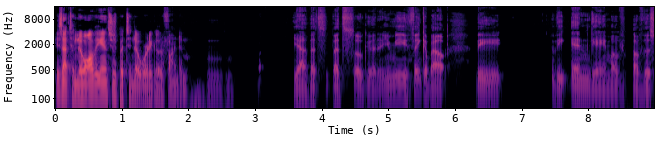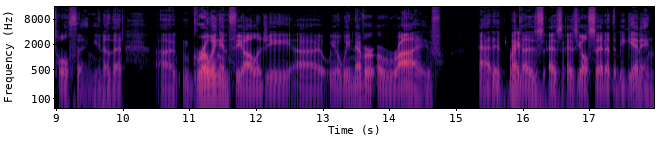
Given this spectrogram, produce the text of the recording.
is not to know all the answers, but to know where to go to find them. Yeah, that's that's so good. And you mean you think about the the end game of of this whole thing. You know that uh, growing in theology, uh, you know, we never arrive at it right. because, as as y'all said at the beginning,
